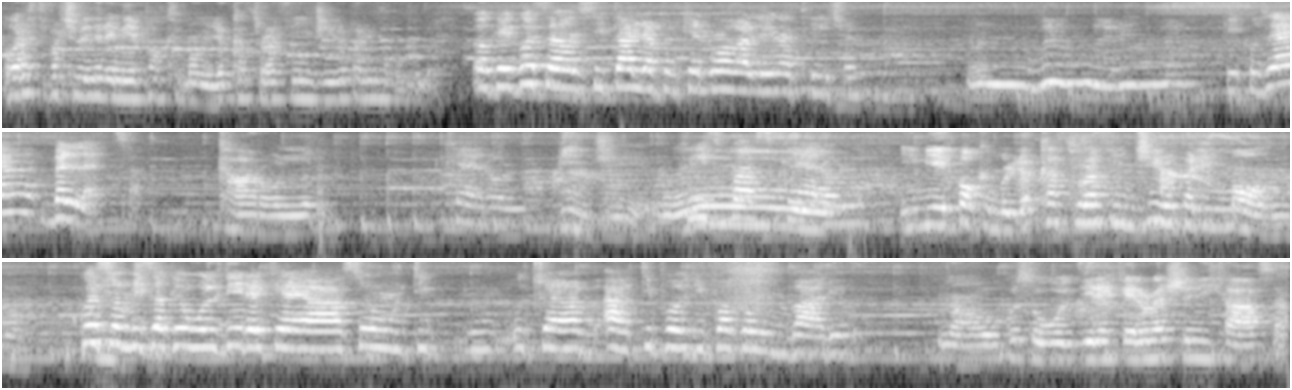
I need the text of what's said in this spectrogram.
Ora ti faccio vedere i miei Pokémon, li ho catturati in giro per il mondo. Ok, questa non si taglia perché è nuova allenatrice. Che cos'è? Bellezza. Carol, Carol. Christmas uh, Carol. I miei Pokémon li ho catturati in giro per il mondo. Questo mi sa che vuol dire che ha solo un tipo. cioè ha tipo di Pokémon vario. No, questo vuol dire che non esce di casa.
